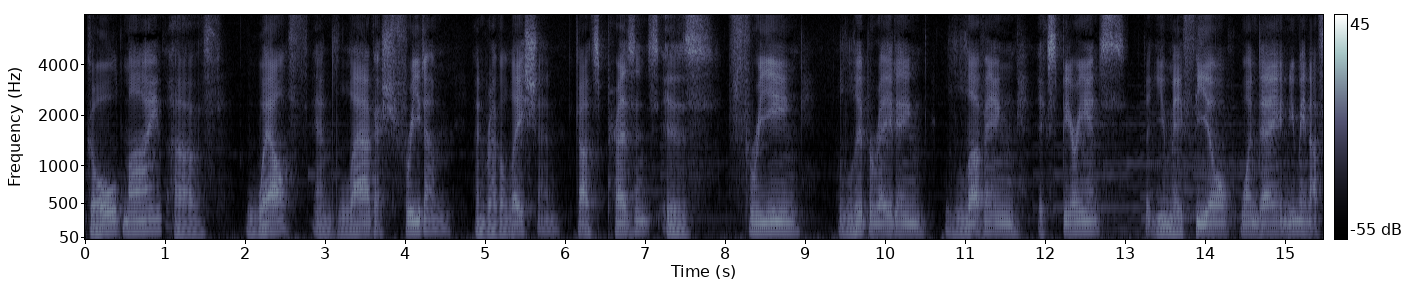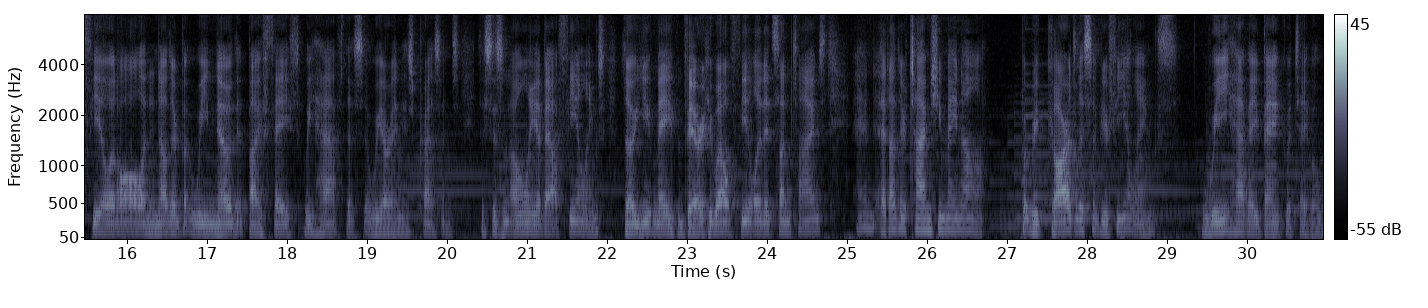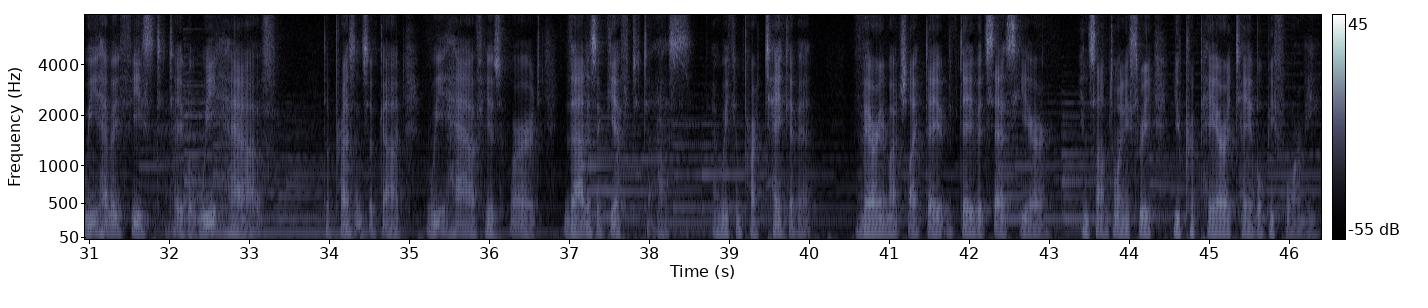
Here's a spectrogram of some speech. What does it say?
gold mine of wealth and lavish freedom and revelation. God's presence is freeing, liberating, loving experience that you may feel one day and you may not feel at all in another, but we know that by faith we have this, that we are in His presence. This isn't only about feelings, though you may very well feel it at some times, and at other times you may not. But regardless of your feelings, we have a banquet table, we have a feast table, we have the presence of God, we have His Word. That is a gift to us, and we can partake of it very much like David says here in Psalm 23 You prepare a table before me,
